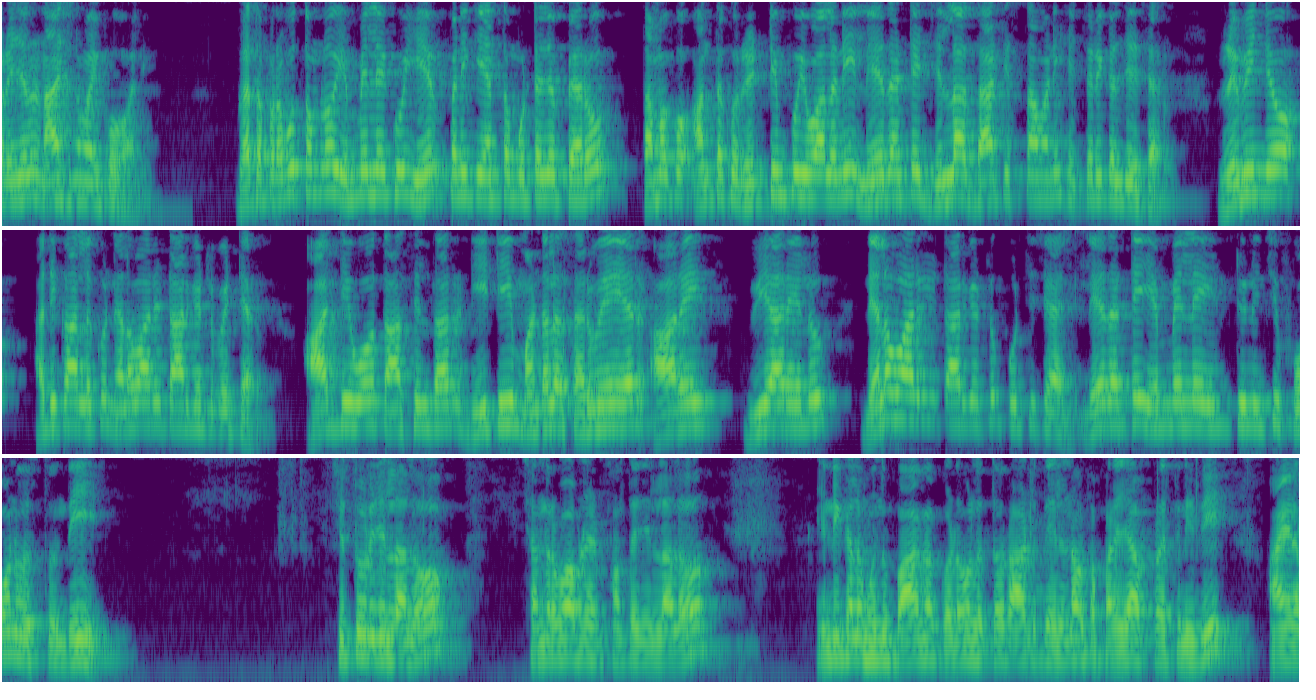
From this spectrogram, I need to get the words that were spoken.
ప్రజలు నాశనం అయిపోవాలి. గత ప్రభుత్వంలో ఎమ్మెల్యేకు ఏ పనికి ఎంత ముట్ట చెప్పారో తమకు అంతకు రెట్టింపు ఇవ్వాలని లేదంటే జిల్లా దాటిస్తామని హెచ్చరికలు చేశారు. రెవెన్యూ అధికారులకు నెలవారీ టార్గెట్లు పెట్టారు. RDO tahsildar DT mandal surveyor RI విఆర్ఏలు నెలవారీ టార్గెట్లు పూర్తి చేయాలి. లేదంటే ఎమ్మెల్యే ఇంటి నుంచి ఫోన్ వస్తుంది. చిత్తూరు జిల్లాలో చంద్రబాబు నాయుడు సొంత జిల్లాలో ఎన్నికల ముందు బాగా గొడవలతో రాటు తేలిన ఒక ప్రజాప్రతినిధి ఆయన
